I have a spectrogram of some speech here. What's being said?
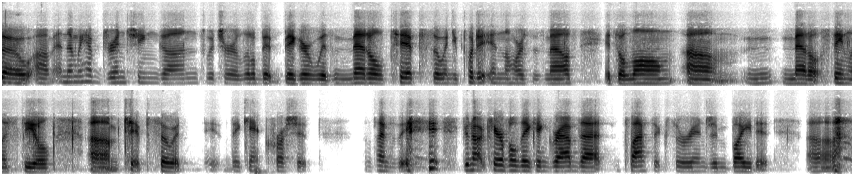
So, um, and then we have drenching guns, which are a little bit bigger with metal tips. So when you put it in the horse's mouth, it's a long um, metal, stainless steel um, tip, so it, it they can't crush it. Sometimes they, if you're not careful, they can grab that plastic syringe and bite it, um,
